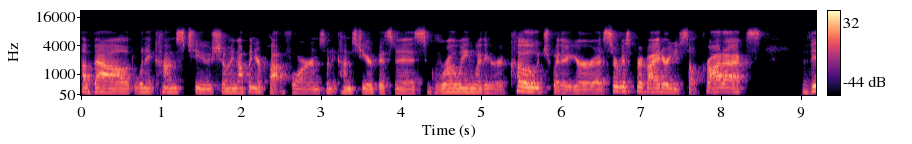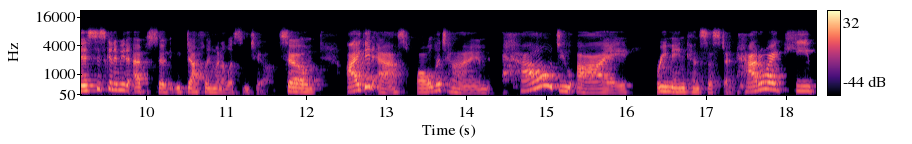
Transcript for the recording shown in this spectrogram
about when it comes to showing up on your platforms, when it comes to your business, growing, whether you're a coach, whether you're a service provider, you sell products. This is going to be the episode that you definitely want to listen to. So, I get asked all the time, how do I remain consistent? How do I keep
